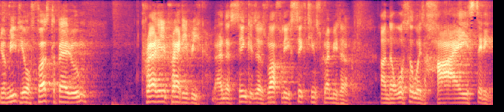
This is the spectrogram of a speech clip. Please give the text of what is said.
you meet your first bedroom pretty, pretty big. And the sink is roughly 16 square meter and also with high ceiling.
